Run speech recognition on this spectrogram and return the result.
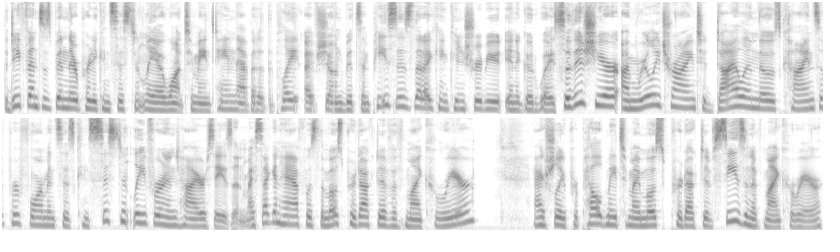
The defense has been there pretty consistently. I want to maintain that, but at the plate, I've shown bits and pieces that I can contribute in a good way. So this year, I'm really trying to dial in those kinds of performances consistently for an entire season. My second half was the most productive of my career actually propelled me to my most productive season of my career.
